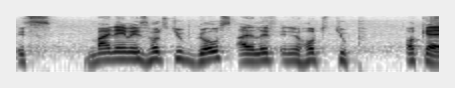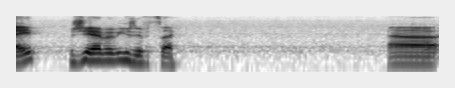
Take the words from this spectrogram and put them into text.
It's... My name is Hot Tube Ghost, I live in a hot tube. OK, žije ve výřivce. Uh,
